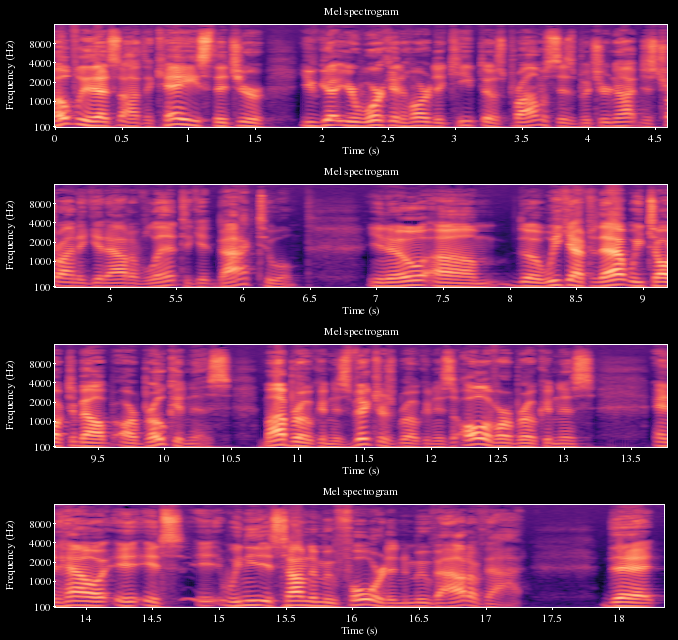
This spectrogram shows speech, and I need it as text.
hopefully that's not the case that you're you've got you're working hard to keep those promises but you're not just trying to get out of lent to get back to them you know um, the week after that we talked about our brokenness my brokenness victor's brokenness all of our brokenness and how it, it's it, we need it's time to move forward and to move out of that that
